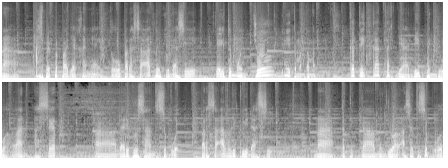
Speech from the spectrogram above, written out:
Nah, aspek perpajakannya itu pada saat likuidasi yaitu muncul gini teman-teman ketika terjadi penjualan aset uh, dari perusahaan tersebut pada saat likuidasi. Nah, ketika menjual aset tersebut,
